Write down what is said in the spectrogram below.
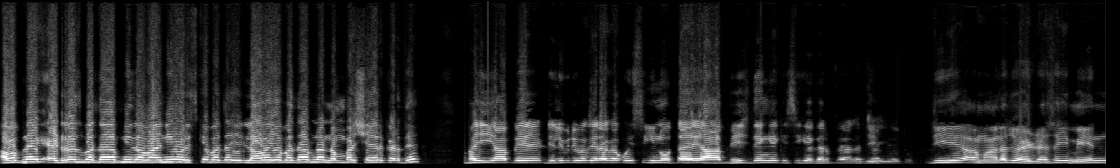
अब अपना एक एड्रेस बताएँ अपनी जबानी और इसके अलावा ये बताएँ अपना नंबर शेयर कर दें। भाई यहाँ पे डिलीवरी वगैरह का कोई सीन होता है या आप भेज देंगे किसी के घर पे अगर चाहिए हो तो? जी हमारा जो एड्रेस है ये मेन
